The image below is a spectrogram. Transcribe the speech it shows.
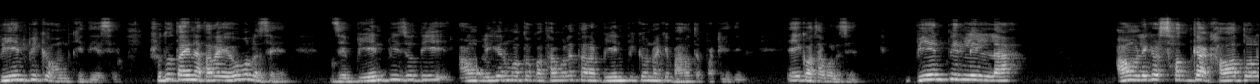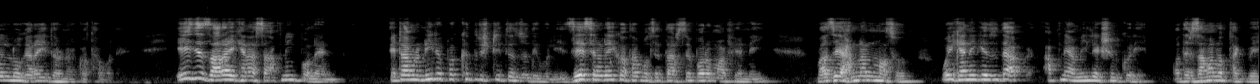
বিএনপিকে হুমকি দিয়েছে। শুধু তাই না তারা এও বলেছে যে বিএনপি যদি আওয়ামী লীগের মতো কথা বলে, তারা বিএনপিকেও নাকি ভারতে পাঠিয়ে দিবে। এই কথা বলেছে। বিএনপির লিল্লা আওয়ামী লীগের সদ্গা খাওয়ার দলের লোকেরা এই ধরনের কথা বলে। এই যে যারা এখানে আছে আপনি বলেন, এটা আমরা নিরপেক্ষ দৃষ্টিতে যদি বলি, যে ছেলেটা এই কথা বলছে, তার চেয়ে বড় মাফিয়া নেই। বা যে হান্নান মাসুদ, ওইখানে গিয়ে যদি আপনি আমি ইলেকশন করি, ওদের জামানত থাকবে।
